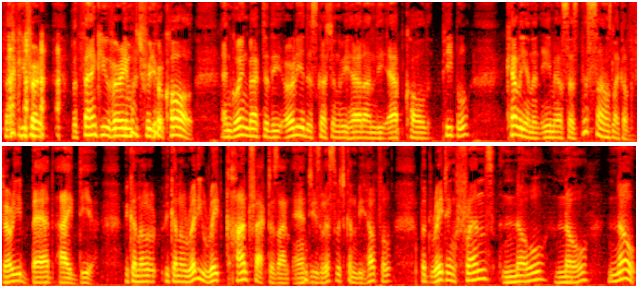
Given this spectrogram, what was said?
Thank you very, but thank you very much for your call. And going back to the earlier discussion we had on the app called Peeple, Kelly in an email says this sounds like a very bad idea. We can al- we can already rate contractors on Angie's list, which can be helpful, but rating friends, no, no, no.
